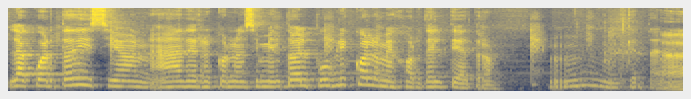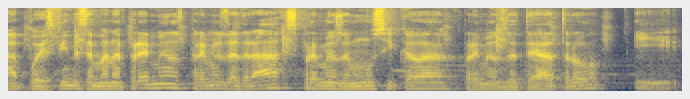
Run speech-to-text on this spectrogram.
La cuarta edición, ah, de reconocimiento del público a lo mejor del teatro. Mm, ¿Qué tal? Ah, pues fin de semana premios, premios de drags, premios de música, premios de teatro y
